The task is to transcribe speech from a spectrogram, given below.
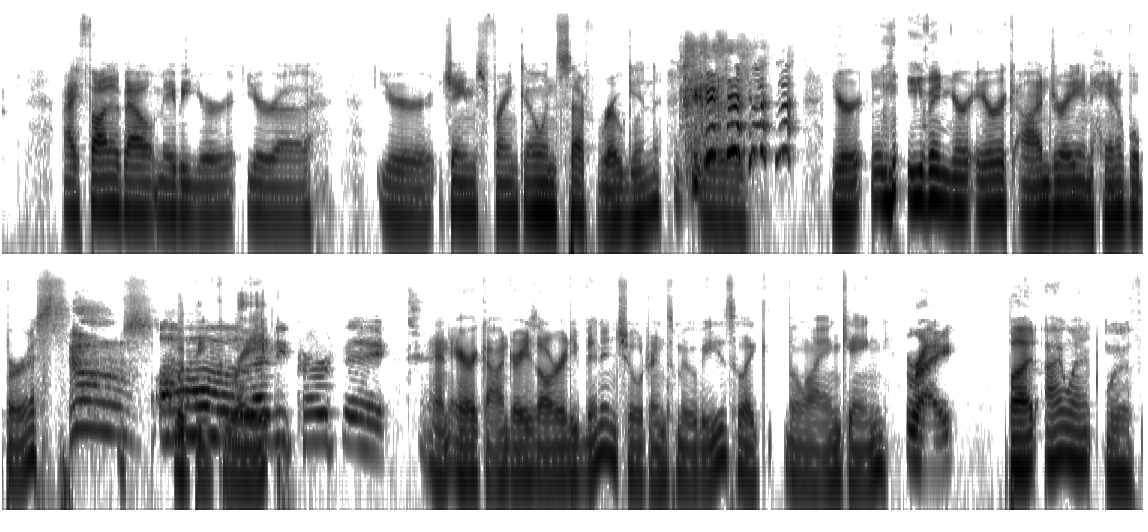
I thought about maybe your your uh, your James Franco and Seth Rogen, your, your even your Eric Andre and Hannibal Buress. oh, would be great. that'd be perfect. And Eric Andre's already been in children's movies like The Lion King. Right. But I went with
